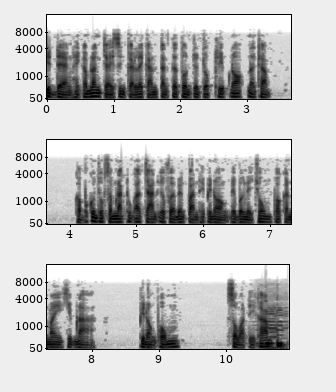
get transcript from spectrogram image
ทิดแดงให้กำลังใจซึ่งกันและกันตั้งแต่ต้นจนจบคลิปเนาะนะครับ ขอบพระคุณทุกสำนักทุกอาจารย์เอื้อเฟื้อแบ่งปันให้พี่น้องได้เบิ่งได้ชมพอกันไหม่คลิปหน้าพี่น้องผม สวัสดีครับ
